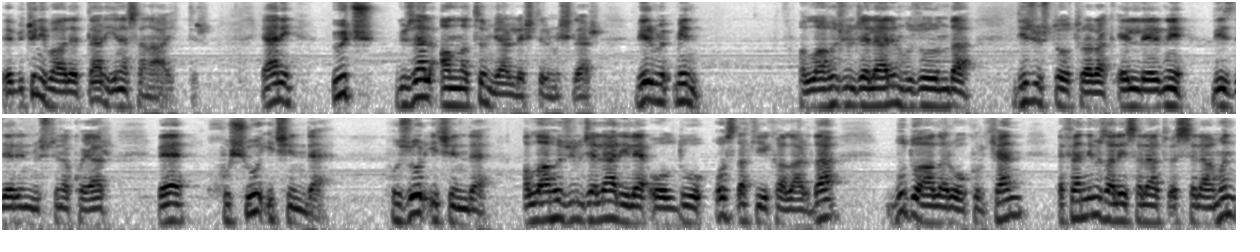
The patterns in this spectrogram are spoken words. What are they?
ve bütün ibadetler yine sana aittir. Yani üç güzel anlatım yerleştirmişler. Bir mümin Allahu Zülcelal'in huzurunda dizüstü oturarak ellerini dizlerinin üstüne koyar ve huşu içinde, huzur içinde Allahu Zülcelal ile olduğu o dakikalarda bu duaları okurken Efendimiz Aleyhisselatü Vesselam'ın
